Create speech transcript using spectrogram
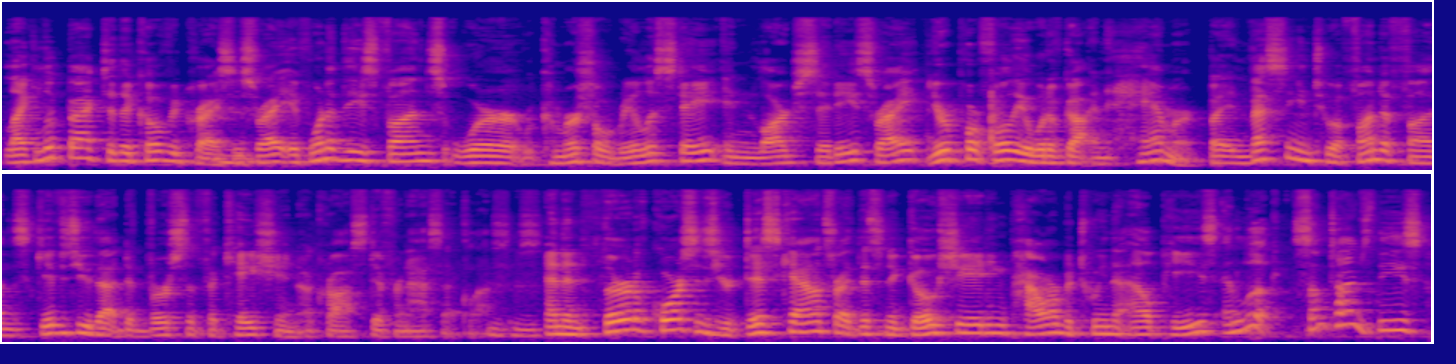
like look back to the COVID crisis, mm-hmm. right? If one of these funds were commercial real estate in large cities, right, your portfolio would have gotten hammered. But investing into a fund of funds gives you that diversification across different asset classes. Mm-hmm. And then third, of course, is your discounts, right? This negotiating power between the LPs. And look, sometimes these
